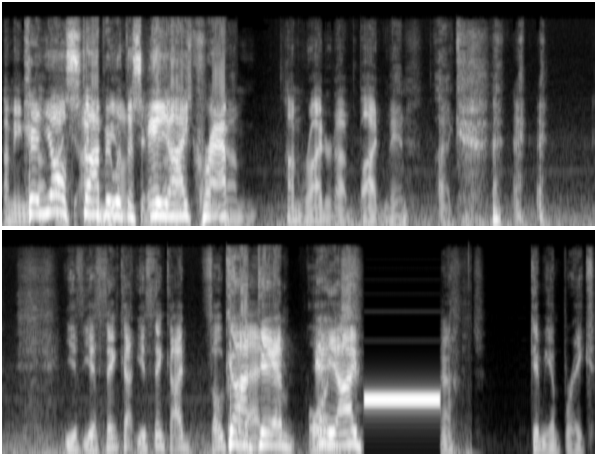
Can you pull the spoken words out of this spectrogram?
I mean, Uh, Can y'all I- I stop can be it with this with you about AI this, man. crap? I'm, I'm ride or die Biden, man. Like, you, you think I, you think I'd vote for that? Goddamn Orange- AI. No, give me a break.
